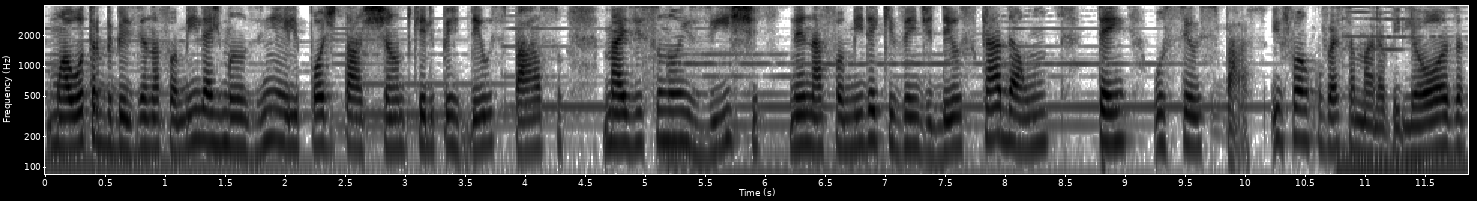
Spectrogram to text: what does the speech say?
uma outra bebezinha na família, a irmãzinha, ele pode estar tá achando que ele perdeu espaço, mas isso não existe, né? Na família que vem de Deus, cada um tem o seu espaço. E foi uma conversa maravilhosa.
